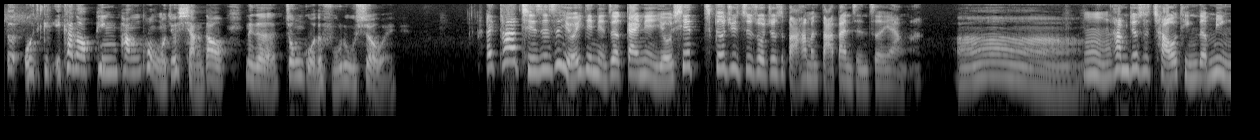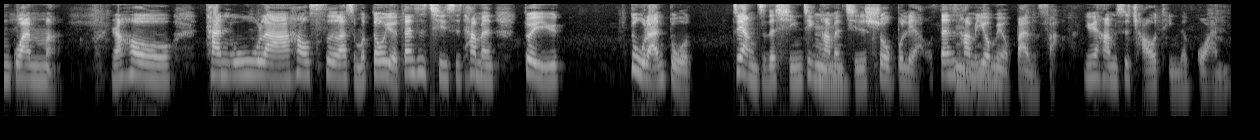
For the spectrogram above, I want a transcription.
对我一看到乒乓碰，我就想到那个中国的福禄寿。哎，哎，他其实是有一点点这个概念，有些歌剧制作就是把他们打扮成这样啊。啊，嗯，他们就是朝廷的命官嘛。然后贪污啦、好色啦，什么都有。但是其实他们对于杜兰朵这样子的行径，嗯、他们其实受不了。但是他们又没有办法，嗯、因为他们是朝廷的官。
